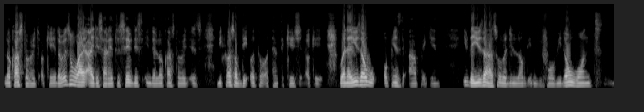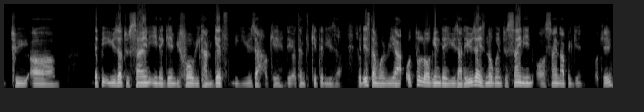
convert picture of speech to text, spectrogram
local storage. Okay. The reason why I decided to save this in the local storage is because of the auto authentication. Okay. When a user opens the app again, if the user has already logged in before, we don't want to um the user to sign in again before we can get the user okay the authenticated user so this time when we are auto logging the user the user is not going to sign in or sign up again okay?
